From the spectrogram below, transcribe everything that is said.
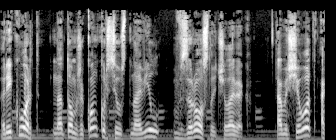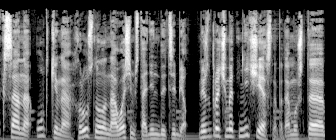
Рекорд на том же конкурсе установил взрослый человек. Овощевод Оксана Уткина хрустнула на 81 децибел. Между прочим, это нечестно, потому что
